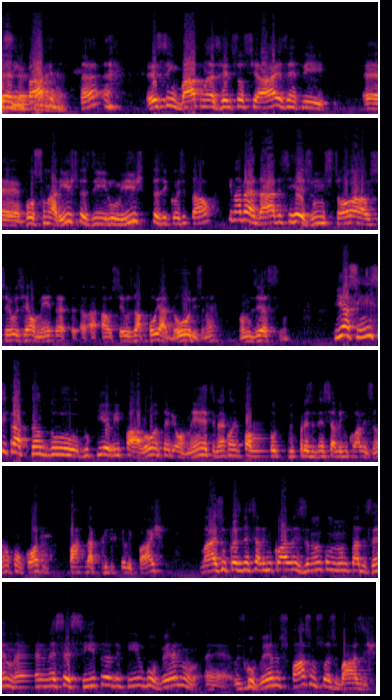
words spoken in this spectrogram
esse embate, né? Esse embate nas redes sociais entre é, bolsonaristas e lulistas e coisa e tal, que na verdade se resume só aos seus realmente aos seus apoiadores, né? Vamos dizer assim. E assim, se tratando do, do que ele falou anteriormente, né, quando ele falou do presidencialismo em coalizão, concordo com parte da crítica que ele faz, mas o presidencialismo coalizão, como o nome está dizendo, né, necessita de que o governo, é, os governos façam suas bases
